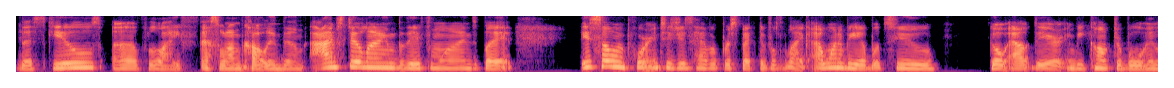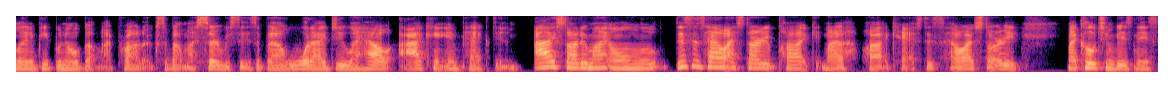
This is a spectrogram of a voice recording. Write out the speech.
the skills of life. That's what I'm calling them. I'm still learning the different ones, but it's so important to just have a perspective of like, I want to be able to go out there and be comfortable in letting people know about my products, about my services, about what I do and how I can impact them. I started my own this is how I started pod my podcast. This is how I started my coaching business,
